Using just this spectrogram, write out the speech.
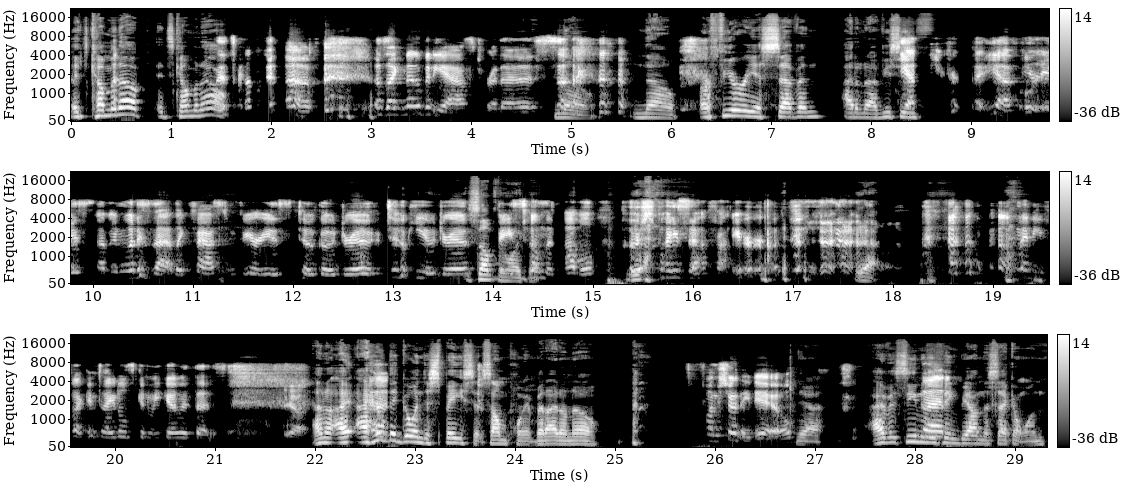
it's coming up. It's coming out. It's coming up. I was like, nobody asked for this. No. No. Or Furious 7. I don't know. Have you seen Yeah, yeah, Furious Seven. What is that? Like Fast and Furious, Tokyo Drift, Tokyo Drift, Something like based that. on the novel Pushed by Sapphire. Yeah. How many fucking titles can we go with this? Yeah. I don't know. I, I heard uh, they go into space at some point, but I don't know. I'm sure they do. Yeah. I haven't seen But- anything beyond the second one.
